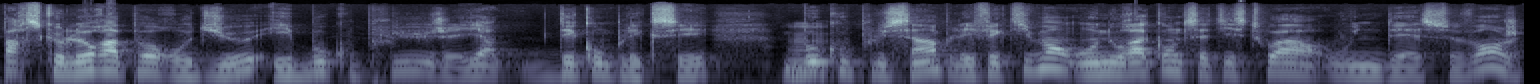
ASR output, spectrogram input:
parce que le rapport au Dieu est beaucoup plus, j'allais dire, décomplexé, mm. beaucoup plus simple. effectivement, on nous raconte cette histoire où une déesse se venge,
